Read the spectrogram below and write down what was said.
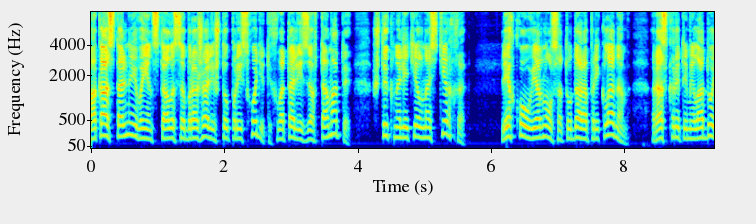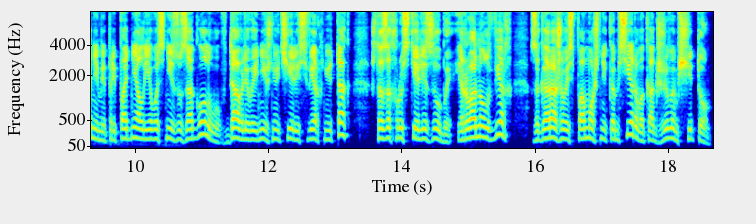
Пока остальные военсталы соображали, что происходит, и хватались за автоматы, Штык налетел на стерха, легко увернулся от удара прикладом, раскрытыми ладонями приподнял его снизу за голову, вдавливая нижнюю челюсть в верхнюю так, что захрустели зубы, и рванул вверх, загораживаясь помощником Серого, как живым щитом.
